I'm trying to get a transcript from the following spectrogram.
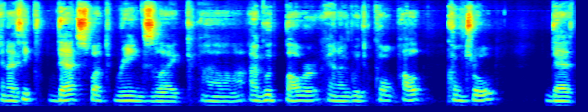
And I think that's what brings like uh, a good power and a good control that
